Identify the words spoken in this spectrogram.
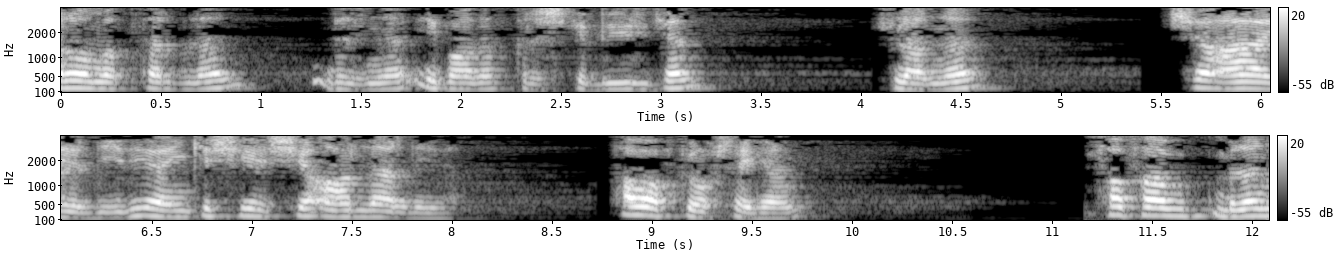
alomatlar bilan bizni ibodat qilishga buyurgan shularni shair deydi yoinki shiorlar deydi tavofga o'xshagan safa bilan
